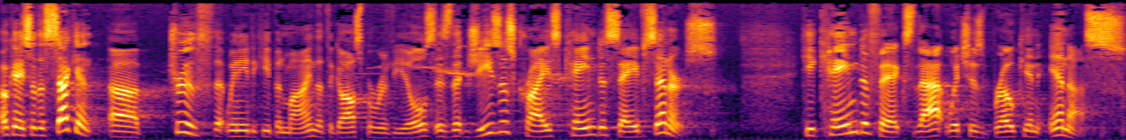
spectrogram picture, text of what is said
Okay, so the second uh, truth that we need to keep in mind that the gospel reveals is that Jesus Christ came to save sinners. He came to fix that which is broken in us.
